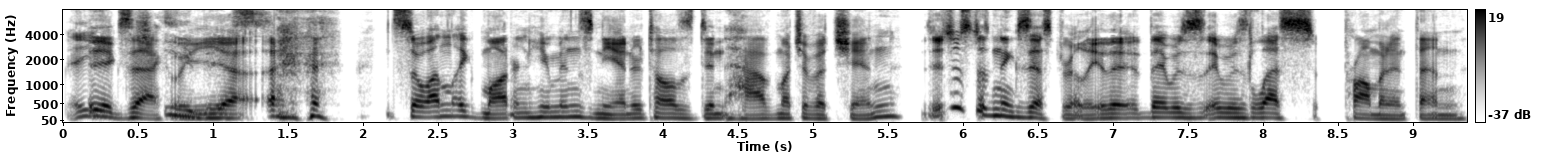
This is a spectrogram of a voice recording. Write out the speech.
Hey. exactly. Yeah. So unlike modern humans, Neanderthals didn't have much of a chin. It just doesn't exist really. There- There was it was less prominent than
